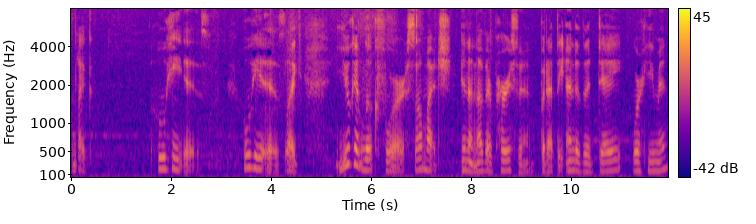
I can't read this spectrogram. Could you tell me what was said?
like, who He is. Who He is. Like, you can look for so much in another person, but at the end of the day, we're human.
